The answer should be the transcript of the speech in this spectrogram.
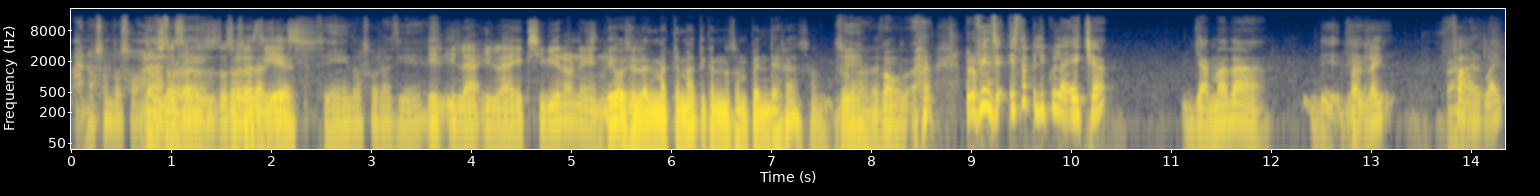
Ah, no, son dos horas. Dos Dos horas, dos dos horas horas diez. diez. Sí, dos horas diez. Y, y la, y la exhibieron en... Digo, si las matemáticas no son pendejas, son Sí, dos horas, como- pero fíjense, esta película hecha llamada de, de- Farlight. Firelight,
